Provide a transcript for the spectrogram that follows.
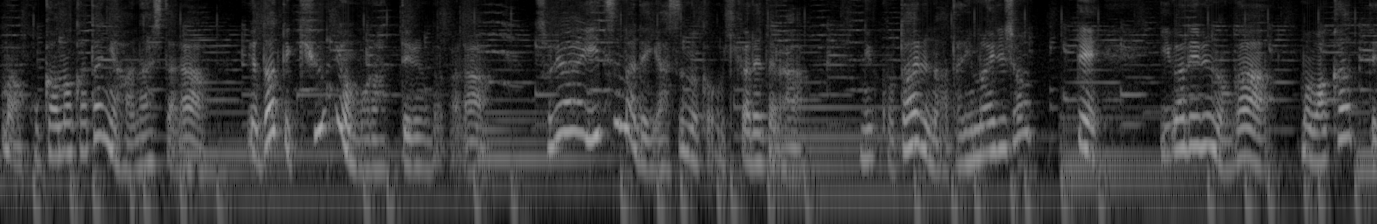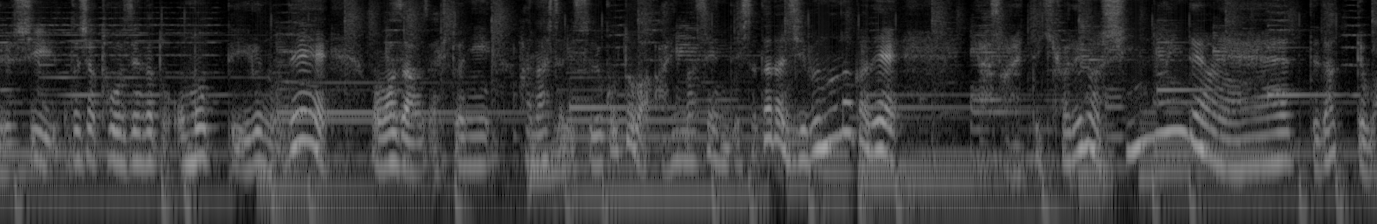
まあ、他の方に話したら「いやだって給料もらってるんだからそれはいつまで休むかを聞かれたら、ね、答えるのは当たり前でしょ」って言われるのが、まあ、分かってるし私は当然だと思っているので、まあ、わざわざ人に話したりすることはありませんでした。ただ自分の中で「いやそれって聞かれるのしんどいんだよね」ってだって分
